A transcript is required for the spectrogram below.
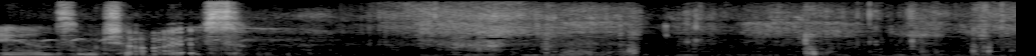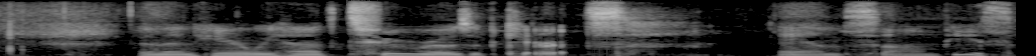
And some chives. And then here we have two rows of carrots and some peas.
